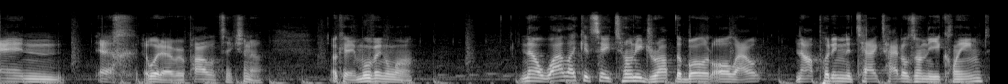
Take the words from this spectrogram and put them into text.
and ugh, whatever politics, you know. Okay, moving along. Now, while I could say Tony dropped the ball at all out, not putting the tag titles on the acclaimed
